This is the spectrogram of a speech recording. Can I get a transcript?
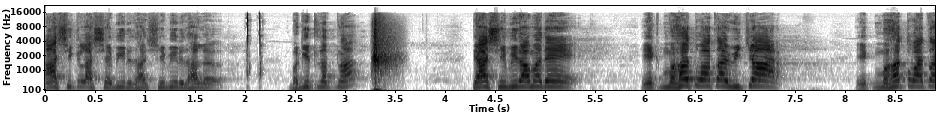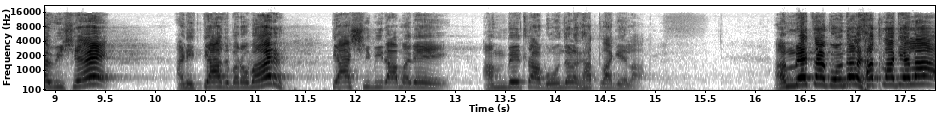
नाशिकला शिबिर झा शिबिर झालं. बघितलं ना? त्या शिबिरामध्ये एक महत्त्वाचा विचार एक महत्त्वाचा विषय आणि त्याचबरोबर त्या शिबिरामध्ये आंबेचा गोंधळ घातला गेला. आंबेचा गोंधळ घातला गेला.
